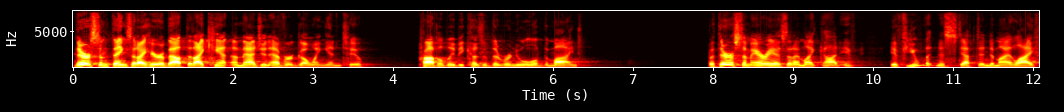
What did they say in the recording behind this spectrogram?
There are some things that I hear about that I can't imagine ever going into, probably because of the renewal of the mind. But there are some areas that I'm like, God, if, if you wouldn't have stepped into my life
